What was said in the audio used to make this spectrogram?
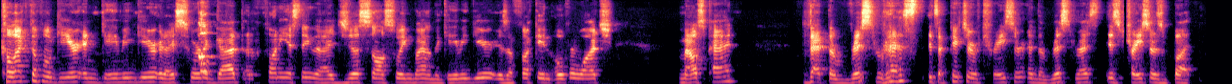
collectible gear and gaming gear and i swear Oh. to god the funniest thing that i just saw swing by on the gaming gear is a fucking overwatch mouse pad that the wrist rest it's a picture of tracer and the wrist rest is tracer's butt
